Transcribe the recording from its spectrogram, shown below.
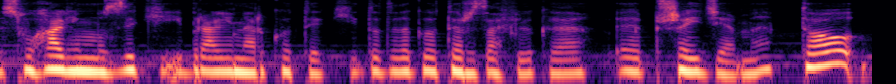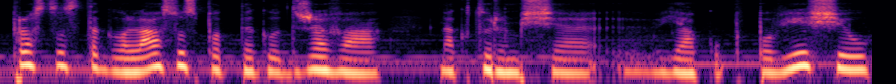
słuchali muzyki i brali narkotyki. Do tego też za chwilkę e, przejdziemy. To prosto z tego lasu, spod tego drzewa, na którym się e, Jakub powiesił,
